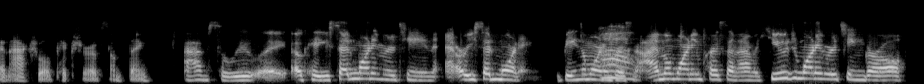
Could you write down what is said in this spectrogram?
an actual picture of something. Absolutely. Okay, you said morning routine, or you said morning, being a morning person. I'm a morning person. I'm a huge morning routine girl.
